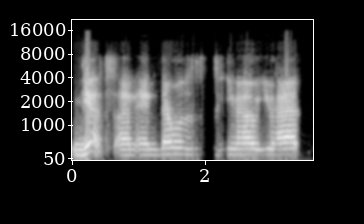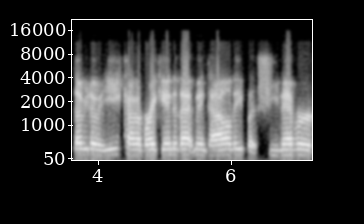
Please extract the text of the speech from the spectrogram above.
Yes, and and there was you know you had WWE kind of break into that mentality, but she never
